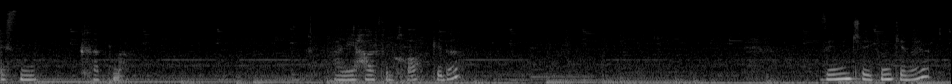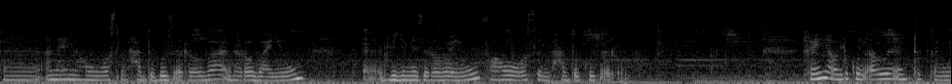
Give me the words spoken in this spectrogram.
اسمه ختمة عليه حرف الخاء كده. زي ما أنتم شايفين كده آه أنا هنا هو واصل لحد الجزء الرابع ده رابع يوم. آه الفيديو نزل رابع يوم فهو واصل لحد الجزء الرابع. خليني أقول لكم الأول أنتوا بتعملوا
